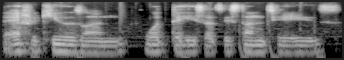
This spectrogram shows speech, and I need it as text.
the FAQs on what the HITS assistant is,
